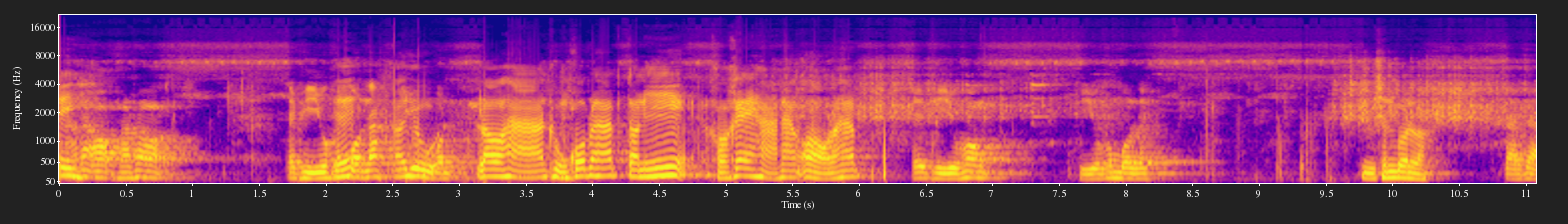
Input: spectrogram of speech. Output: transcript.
ย หาทางออกหาทางออกแต่ผีอยู่ข้าเอ๊ะงบนนะเราอยู่ข้งบนเราหาถุงครบแล้วครับ ตอนนี้ขอแค่หาทางออกนะครับ เฮ้ยผีอยู่ห้องผี อยู่ข้างบนเลย อยู่ชั้นบนเหรอใช่ใช่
